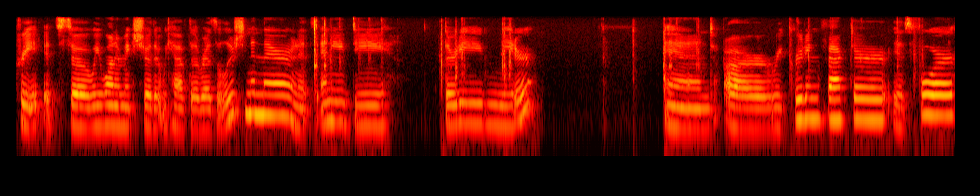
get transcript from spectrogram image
created. So we want to make sure that we have the resolution in there and it's NED 30 meter. And our regridding factor is 4.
